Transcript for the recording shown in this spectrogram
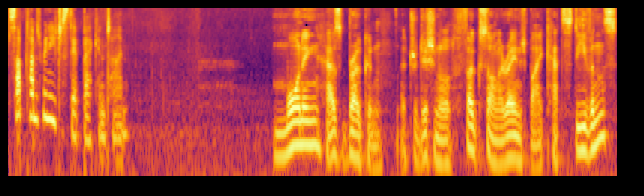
sometimes we need to step back in time. Morning Has Broken, a traditional folk song arranged by Cat Stevens.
